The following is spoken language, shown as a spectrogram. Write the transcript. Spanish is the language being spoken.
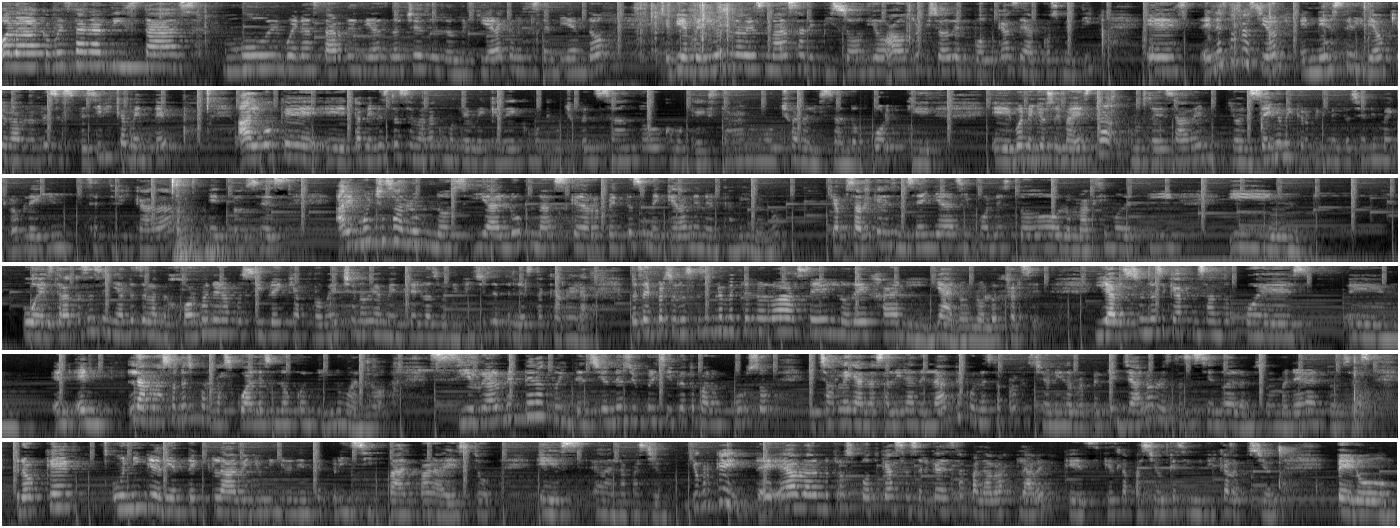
Hola, ¿cómo están artistas? Muy buenas tardes, días, noches, desde donde quiera que nos estén viendo. Eh, bienvenidos una vez más al episodio, a otro episodio del podcast de Arcosmetic. en esta ocasión, en este video, quiero hablarles específicamente algo que eh, también esta semana como que me quedé como que mucho pensando, como que estaba mucho analizando porque eh, bueno, yo soy maestra, como ustedes saben, yo enseño micropigmentación y microblading certificada, entonces hay muchos alumnos y alumnas que de repente se me quedan en el camino, ¿no? Que a pesar de que les enseñas y pones todo lo máximo de ti y pues tratas de enseñarles de la mejor manera posible y que aprovechen obviamente los beneficios de tener esta carrera. Pues hay personas que simplemente no lo hacen, lo dejan y ya no, no lo ejercen. Y a veces uno se queda pensando pues... Em, en, las razones por las cuales no continúan, ¿no? Si realmente era tu intención desde un principio tomar un curso, echarle ganas, salir adelante con esta profesión y de repente ya no lo estás haciendo de la misma manera, entonces creo que un ingrediente clave y un ingrediente principal para esto es ah, la pasión. Yo creo que he hablado en otros podcasts acerca de esta palabra clave, que es, que es la pasión, que significa la pasión, pero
